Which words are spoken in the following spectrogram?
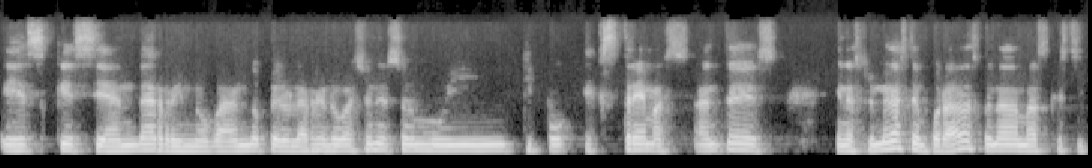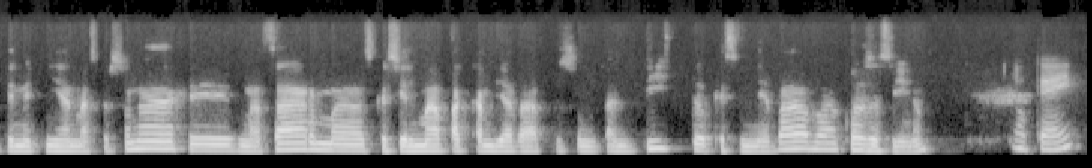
es que se anda renovando, pero las renovaciones son muy tipo extremas. Antes, en las primeras temporadas, pues nada más que si te metían más personajes, más armas, que si el mapa cambiaba pues un tantito, que si nevaba, cosas así, ¿no? Ok.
